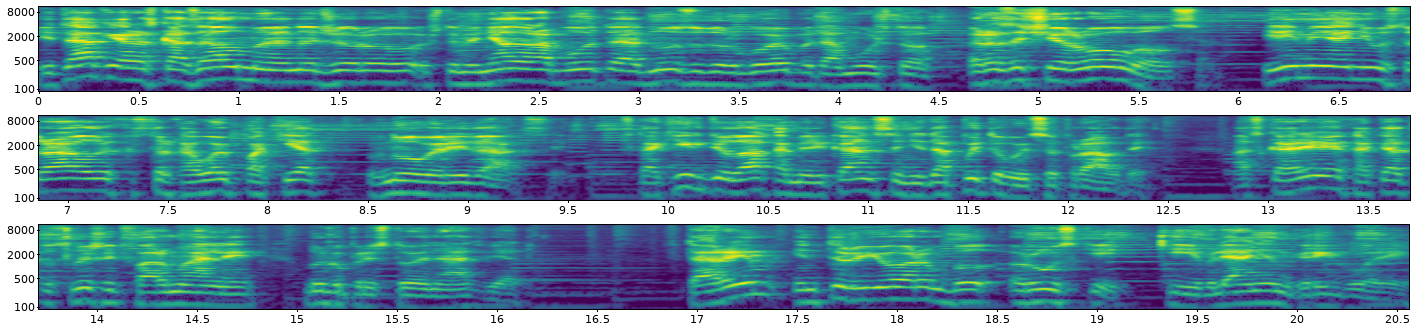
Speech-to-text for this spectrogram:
Итак, я рассказал менеджеру, что менял работы одну за другой, потому что разочаровывался. Или меня не устраивал их страховой пакет в новой редакции. В таких делах американцы не допытываются правды, а скорее хотят услышать формальный, благопристойный ответ. Вторым интервьюером был русский киевлянин Григорий.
